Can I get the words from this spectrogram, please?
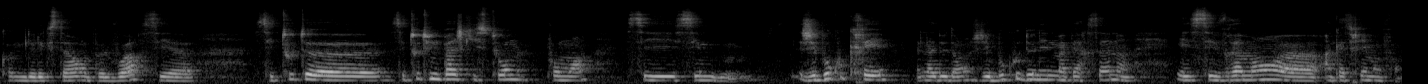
comme de l'extérieur, on peut le voir. C'est euh, toute, toute une page qui se tourne pour moi. J'ai beaucoup créé là-dedans, j'ai beaucoup donné de ma personne et c'est vraiment euh, un quatrième enfant.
